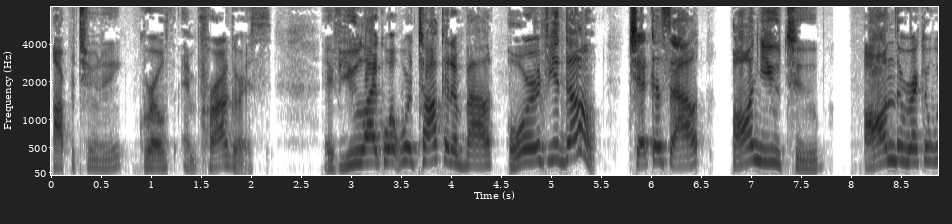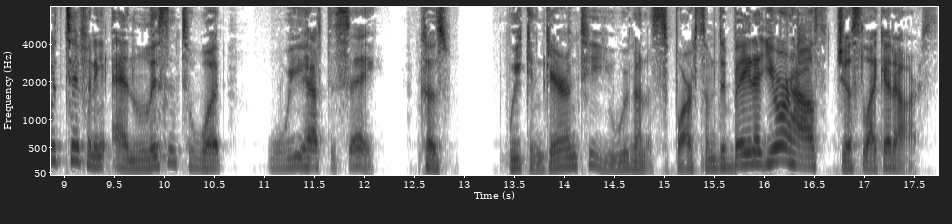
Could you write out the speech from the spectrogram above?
opportunity, growth, and progress. If you like what we're talking about, or if you don't, check us out on YouTube, on the record with Tiffany, and listen to what we have to say. Because we can guarantee you we're going to spark some debate at your house just like at ours.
